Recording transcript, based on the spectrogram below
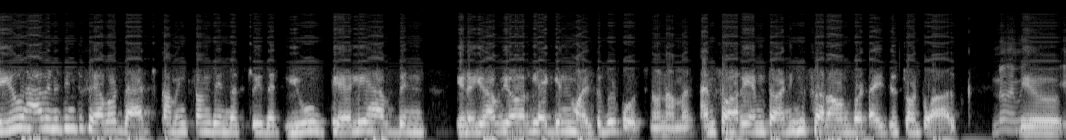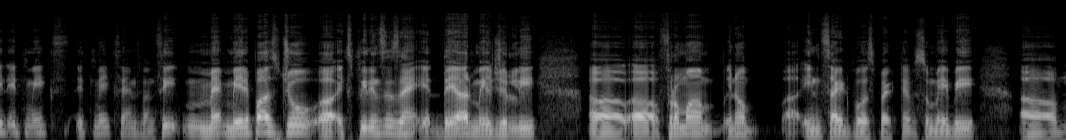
do you have anything to say about that coming from the industry that you clearly have been, you know, you have your leg in multiple boats, no, Naman? I'm sorry, I'm turning this around, but I just want to ask. No, I mean You- it, it makes it makes sense, man. See, me, मेरे पास जो uh, experiences हैं, it- they are majorly uh, uh, from a you know uh, inside perspective. So maybe, um,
